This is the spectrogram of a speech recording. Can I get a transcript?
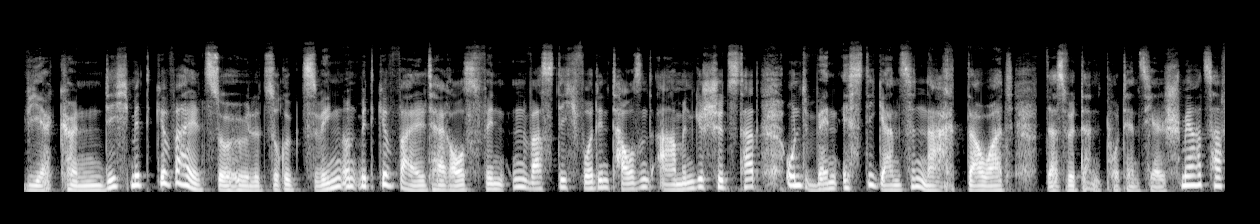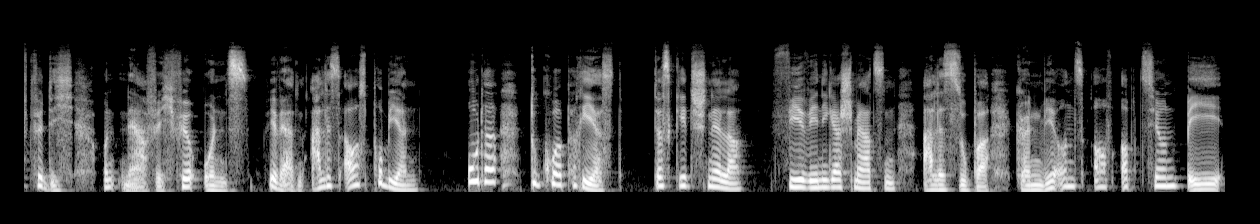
Wir können dich mit Gewalt zur Höhle zurückzwingen und mit Gewalt herausfinden, was dich vor den tausend Armen geschützt hat, und wenn es die ganze Nacht dauert, das wird dann potenziell schmerzhaft für dich und nervig für uns. Wir werden alles ausprobieren. Oder du kooperierst. Das geht schneller. Viel weniger Schmerzen, alles super. Können wir uns auf Option B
